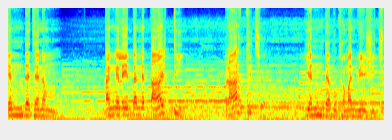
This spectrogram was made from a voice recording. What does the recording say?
എന്റെ ജനം തങ്ങളെ തന്നെ താഴ്ത്തി പ്രാർത്ഥിച്ച് എന്റെ മുഖം അന്വേഷിച്ചു.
